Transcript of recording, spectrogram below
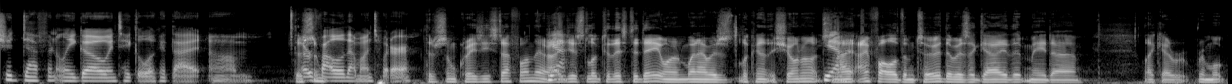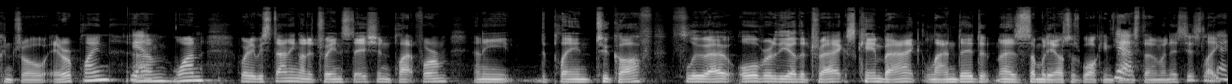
should definitely go and take a look at that um, There's or some- follow them on Twitter. There's some crazy stuff on there. I just looked at this today when when I was looking at the show notes. Yeah. and I, I followed them too. There was a guy that made a like a remote control airplane Yeah. um, one where he was standing on a train station platform and he the plane took off, flew out over the other tracks, came back, landed as somebody else was walking Yeah. past them, and it's just like Yeah.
